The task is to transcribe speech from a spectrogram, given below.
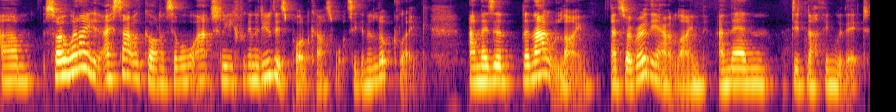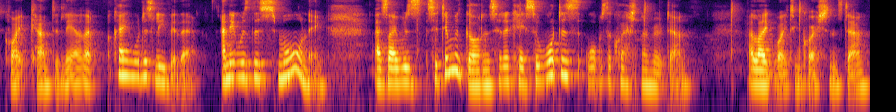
Um, so when I, I sat with God and said, well, actually, if we're going to do this podcast, what's it going to look like? And there's a, an outline. And so I wrote the outline and then did nothing with it, quite candidly. I was like, okay, we'll just leave it there. And it was this morning as I was sitting with God and said, okay, so what does what was the question I wrote down? I like writing questions down.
